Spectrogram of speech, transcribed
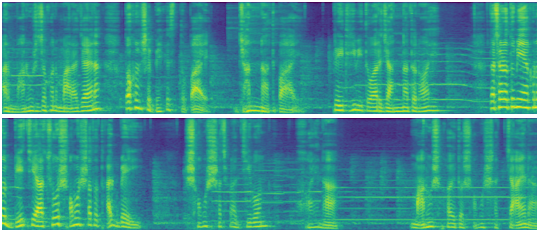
আর মানুষ যখন মারা যায় না, তখন সে বেহেস্ত পায়, জান্নাত পায়। পৃথিবী তো আর জান্নাত নয়। তাছাড়া তুমি এখনও বেঁচে আছো, সমস্যা তো থাকবেই। সমস্যা ছাড়া জীবন হয় না। মানুষ হয়তো সমস্যা চায় না,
